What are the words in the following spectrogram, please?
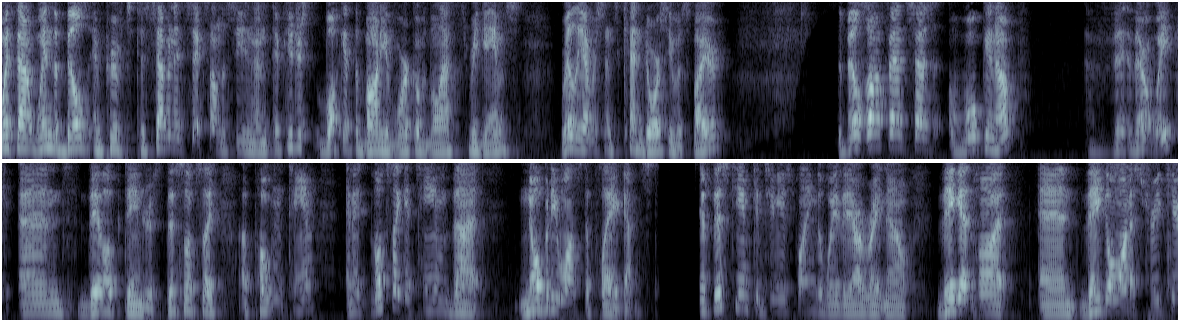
with that win the bills improved to 7 and 6 on the season. And if you just look at the body of work over the last 3 games really ever since Ken Dorsey was fired the bills offense has woken up they're awake and they look dangerous. This looks like a potent team, and it looks like a team that nobody wants to play against. If this team continues playing the way they are right now, they get hot and they go on a streak here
